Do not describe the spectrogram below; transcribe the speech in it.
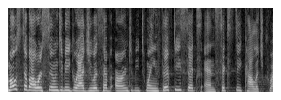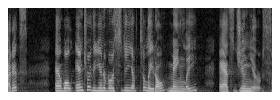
Most of our soon-to-be graduates have earned between 56 and 60 college credits and will enter the University of Toledo mainly as juniors.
